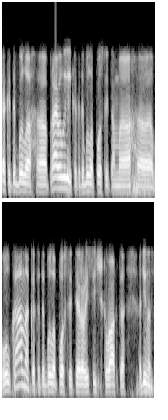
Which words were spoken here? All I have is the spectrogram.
как это было э, правило, или как это было после там, э, э, вулкана, как это было после террористического акта 11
